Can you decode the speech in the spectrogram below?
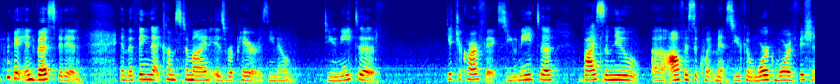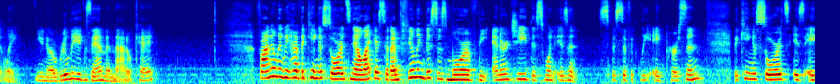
invested in. And the thing that comes to mind is repairs, you know. Do you need to get your car fixed? Do you need to buy some new uh, office equipment so you can work more efficiently. You know, really examine that, okay? Finally, we have the King of Swords. Now, like I said, I'm feeling this is more of the energy. This one isn't specifically a person. The King of Swords is a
